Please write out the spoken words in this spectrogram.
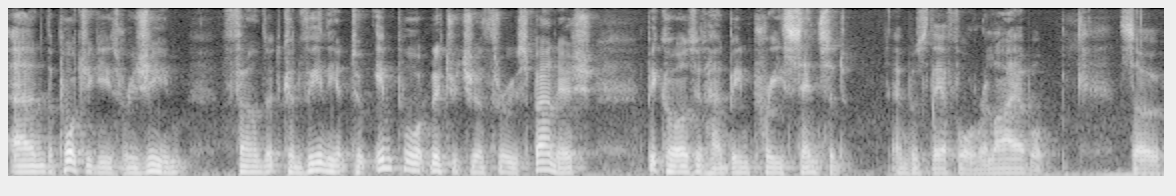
And the Portuguese regime found it convenient to import literature through Spanish because it had been pre censored and was therefore reliable. So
